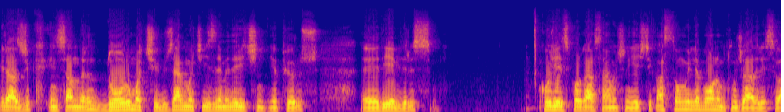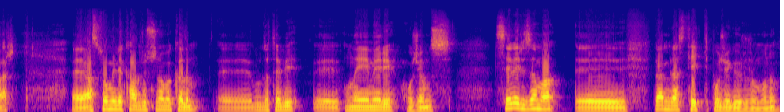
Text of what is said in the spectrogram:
birazcık insanların doğru maçı, güzel maçı izlemeleri için yapıyoruz e, diyebiliriz. Kocaeli Spor Galatasaray maçını geçtik. Aston Villa Bournemouth mücadelesi var. E, Aston Villa kadrosuna bakalım. E, burada tabi e, Unai Emery hocamız severiz ama e, ben biraz tek tip hoca görürüm onu.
